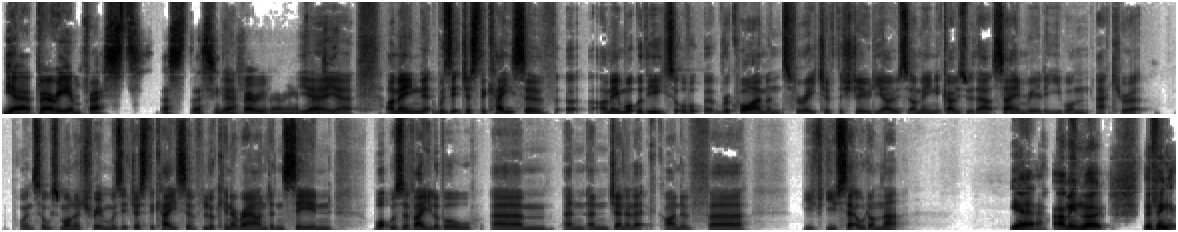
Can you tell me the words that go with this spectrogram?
yeah, very impressed. That's that's you know yeah. very very impressed. yeah yeah. I mean, was it just a case of? Uh, I mean, what were the sort of uh, requirements for each of the studios? I mean, it goes without saying, really, you want accurate point source monitoring? Was it just a case of looking around and seeing what was available, um, and and Genelec kind of uh, you you settled on that? Yeah, I mean, look, the thing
